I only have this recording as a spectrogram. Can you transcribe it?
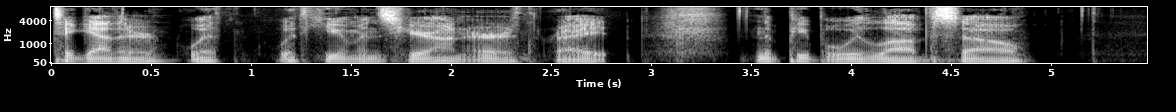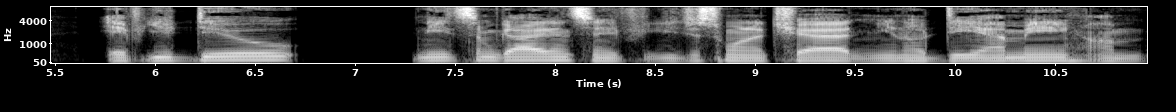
together with with humans here on earth, right? And the people we love. So if you do need some guidance and if you just want to chat and you know DM me, I'm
